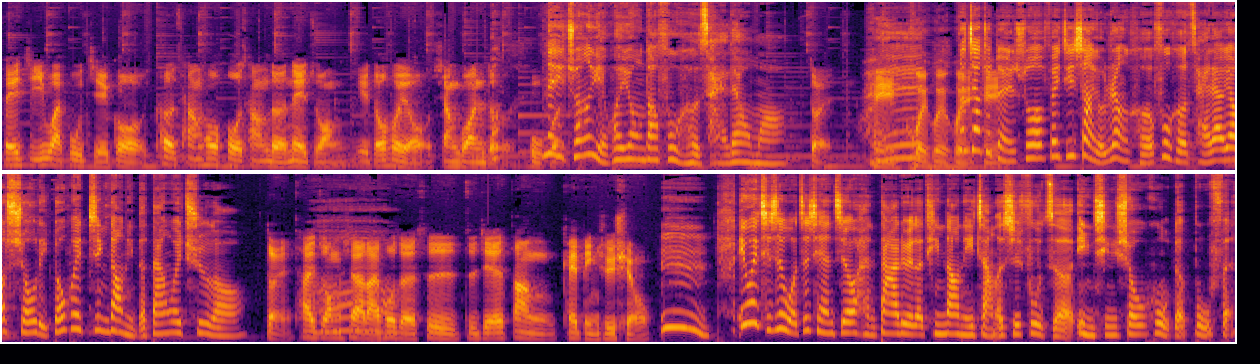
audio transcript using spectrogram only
飞机外部结构、客舱或货舱的内装也都会有相关的部分。内装也会用到复合材料吗？对。嘿，会会会。那这样就等于说，飞机上有任何复合材料要修理，都会进到你的单位去喽。对，拆装下来，或者是直接上 cabin 去修。嗯，因为其实我之前只有很大略的听到你讲的是负责引擎修护的部分，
